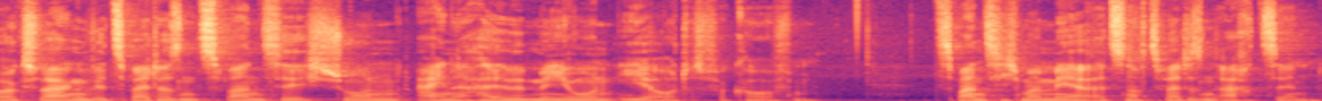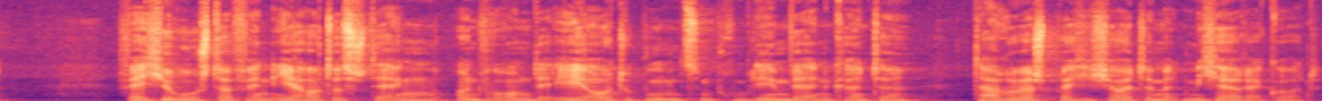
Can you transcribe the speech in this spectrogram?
Volkswagen wird 2020 schon eine halbe Million E-Autos verkaufen. 20 mal mehr als noch 2018. Welche Rohstoffe in E-Autos stecken und warum der E-Auto-Boom zum Problem werden könnte, darüber spreche ich heute mit Michael Rekord.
